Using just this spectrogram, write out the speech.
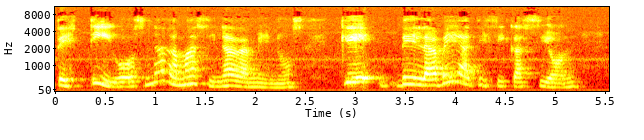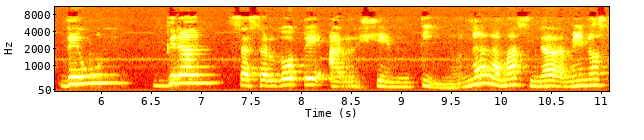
testigos, nada más y nada menos, que de la beatificación de un gran sacerdote argentino, nada más y nada menos.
